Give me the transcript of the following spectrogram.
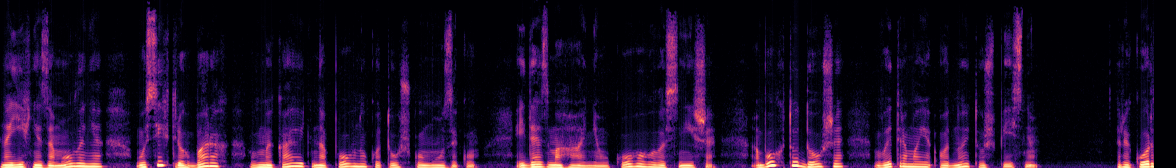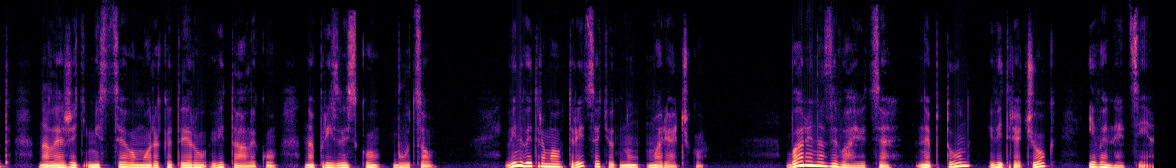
На їхнє замовлення в усіх трьох барах вмикають на повну котушку музику. Йде змагання, у кого голосніше, або хто довше витримає одну й ту ж пісню. Рекорд належить місцевому рекетеру Віталику на прізвисько Буцов. Він витримав 31 морячку. Бари називаються Нептун, Вітрячок і Венеція.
